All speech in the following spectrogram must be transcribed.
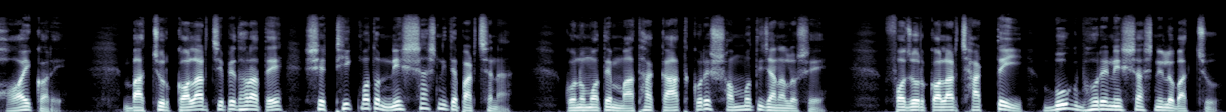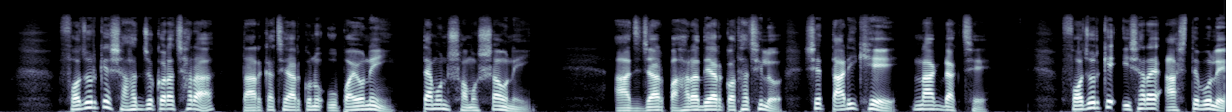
ভয় করে। বাচ্চুর কলার চেপে ধরাতে সে ঠিকমতো নিঃশ্বাস নিতে পারছে না। কোনো মতে মাথা কাত করে সম্মতি জানাল সে। ফজর কলার ছাড়তেই বুক ভরে নিঃশ্বাস নিল বাচ্চু। ফজরকে সাহায্য করা ছাড়া তার কাছে আর কোনো উপায়ও নেই, তেমন সমস্যাও নেই। আজ যার পাহারা দেওয়ার কথা ছিল, সে তারই খেয়ে নাক ডাকছে। ফজরকে ইশারায় আসতে বলে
